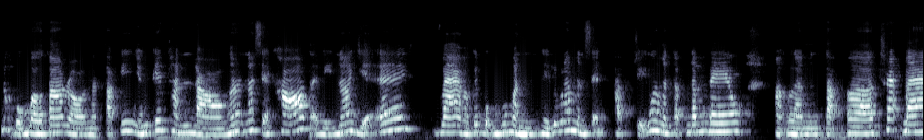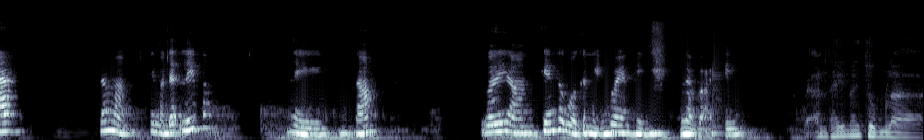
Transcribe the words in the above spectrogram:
lúc bụng bầu to rồi mà tập với những cái thanh đòn á, nó sẽ khó tại vì nó dễ va vào cái bụng của mình thì lúc đó mình sẽ tập chuyển qua mình tập dumbbell hoặc là mình tập uh, trap bar nếu mà khi mà deadlift á, thì đó. Với uh, kiến thức và kinh nghiệm của em thì là Vậy anh thấy nói chung là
